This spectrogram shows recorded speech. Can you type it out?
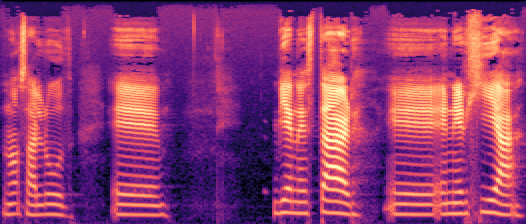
¿no? Salud, eh, bienestar, eh, energía.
